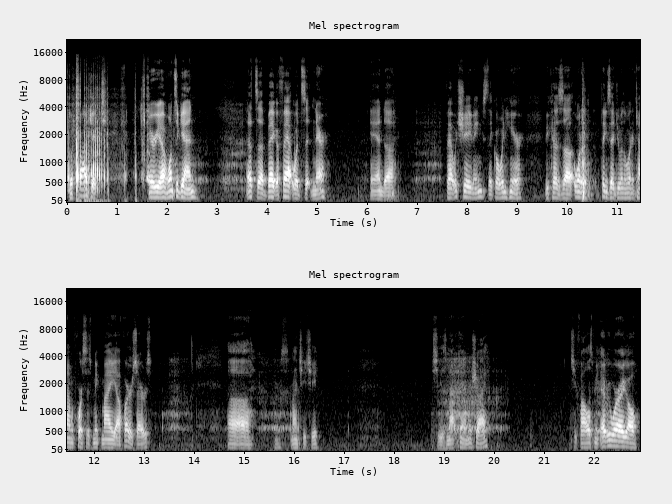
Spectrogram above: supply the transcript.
the project area once again. That's a bag of fatwood sitting there, and uh, fatwood shavings that go in here because uh, one of the things I do in the wintertime, of course, is make my uh, fire starters. Uh, my Chi Chi. She is not camera shy. She follows me everywhere I go.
